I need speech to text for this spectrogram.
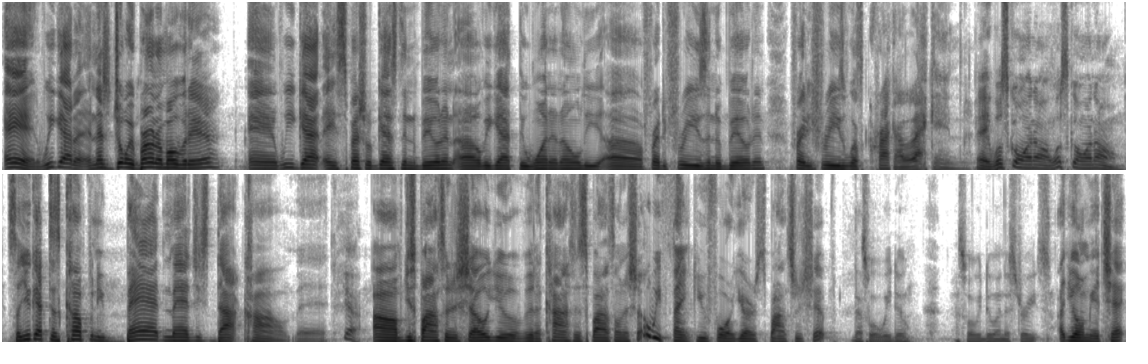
And we got a and that's Joey Burnham over there. And we got a special guest in the building. Uh, we got the one and only uh, Freddie Freeze in the building. Freddie Freeze was crack a lacking. Hey, what's going on? What's going on? So you got this company, badmagics.com, man. Yeah. Um, you sponsor the show. You've been a constant sponsor on the show. We thank you for your sponsorship. That's what we do. That's what we do in the streets. Uh, You owe me a check.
